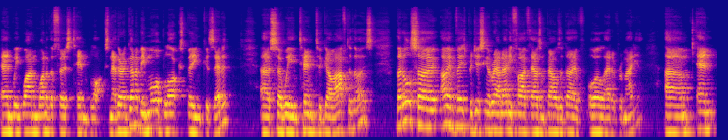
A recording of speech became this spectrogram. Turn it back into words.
and we won one of the first 10 blocks. Now, there are going to be more blocks being gazetted. Uh, so we intend to go after those. But also, OMV is producing around 85,000 barrels a day of oil out of Romania. Um, and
